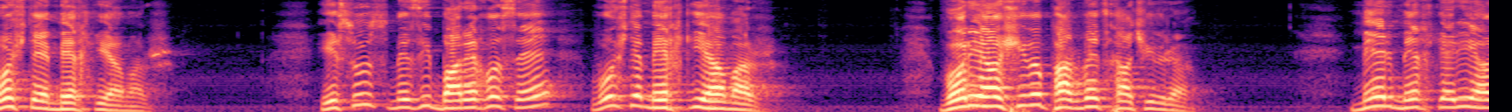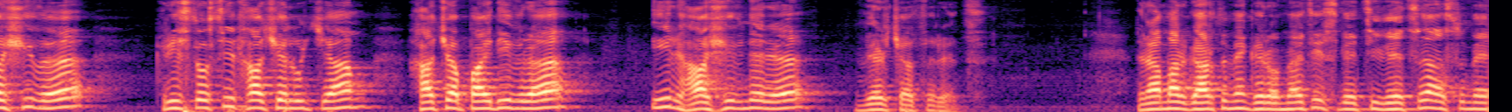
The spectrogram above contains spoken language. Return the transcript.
ոչ թե մեղքի համար։ Հիսուս մեզի բարեխոս է ոչ թե մեղքի համար, որի հաշիվը փակվեց խաչի վրա։ Մեր մեղքերի հաշիվը Քրիստոսի խաչելությամբ խաչապայդի վրա իր հաշիվները վերջացրեց։ Դրա համար գարտում ենք Հռոմեացի 6:6-ը ասում է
